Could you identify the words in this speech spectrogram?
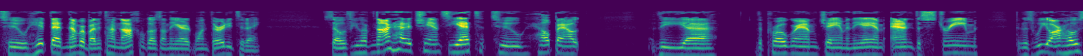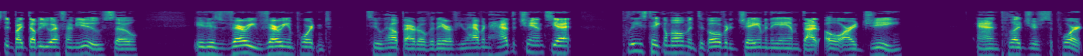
to hit that number by the time Nachum goes on the air at 1.30 today. So if you have not had a chance yet to help out the uh, the program JM in the AM and the stream, because we are hosted by WFMU, so it is very very important to help out over there. If you haven't had the chance yet, please take a moment to go over to jmintheam.org and pledge your support.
